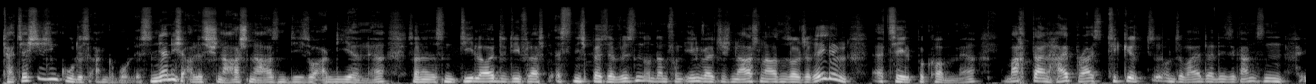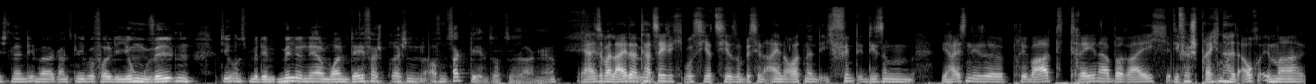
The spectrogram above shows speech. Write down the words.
tatsächlich ein gutes Angebot. Es sind ja nicht alles Schnarchnasen, die so agieren, ja, sondern es sind die Leute, die vielleicht es nicht besser wissen und dann von irgendwelchen Schnarchnasen solche Regeln erzählt bekommen, ja. Mach dein High-Price-Ticket und so weiter, diese ganzen, ich nenne immer ganz liebevoll die jungen Wilden, die uns mit dem Millionär One-Day-Versprechen auf den Sack gehen, sozusagen, ja. Ja, ist aber leider äh, tatsächlich, muss ich jetzt hier so ein bisschen einordnen, ich finde in diesem, wie heißen diese Privattrainer-Bereich, die versprechen halt auch immer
